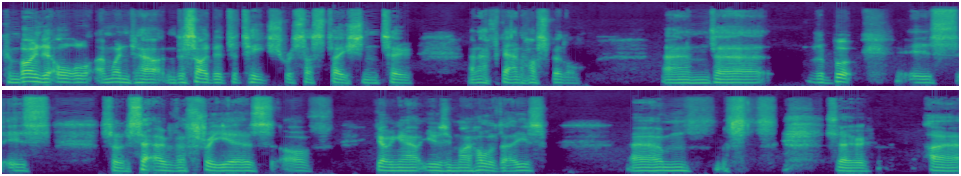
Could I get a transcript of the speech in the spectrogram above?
combined it all and went out and decided to teach resuscitation to an Afghan hospital. And uh, the book is is sort of set over three years of going out using my holidays. Um, so I,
